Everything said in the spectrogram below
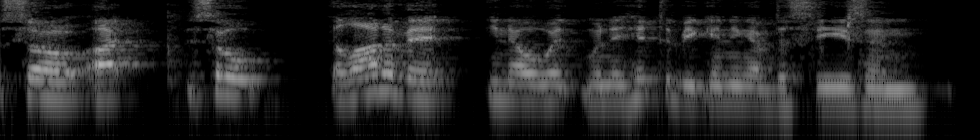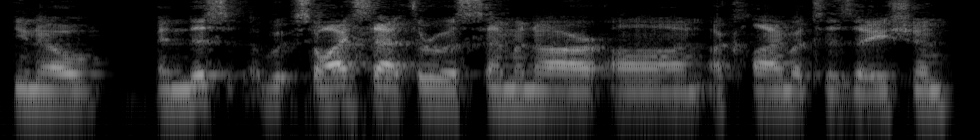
So, uh, so a lot of it, you know, when, when it hit the beginning of the season, you know, and this, so I sat through a seminar on acclimatization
